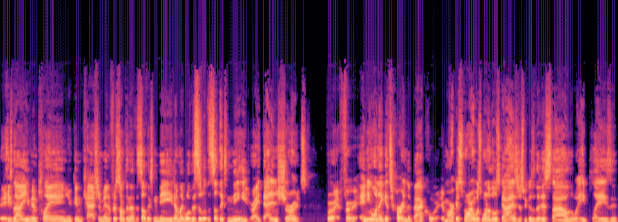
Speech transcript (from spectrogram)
he's not even playing. You can cash him in for something that the Celtics need. I'm like, well, this is what the Celtics need, right? That insurance for for anyone that gets hurt in the backcourt. And Marcus Smart was one of those guys just because of his style and the way he plays, and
